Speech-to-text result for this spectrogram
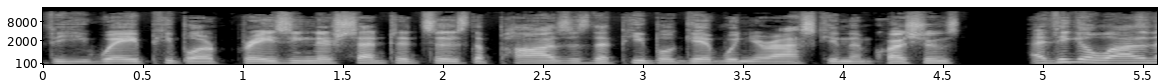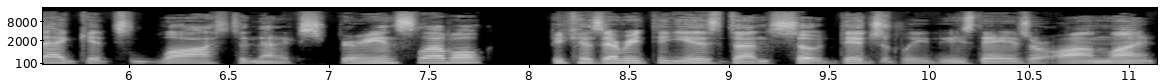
the way people are phrasing their sentences, the pauses that people give when you're asking them questions. I think a lot of that gets lost in that experience level because everything is done so digitally these days or online.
